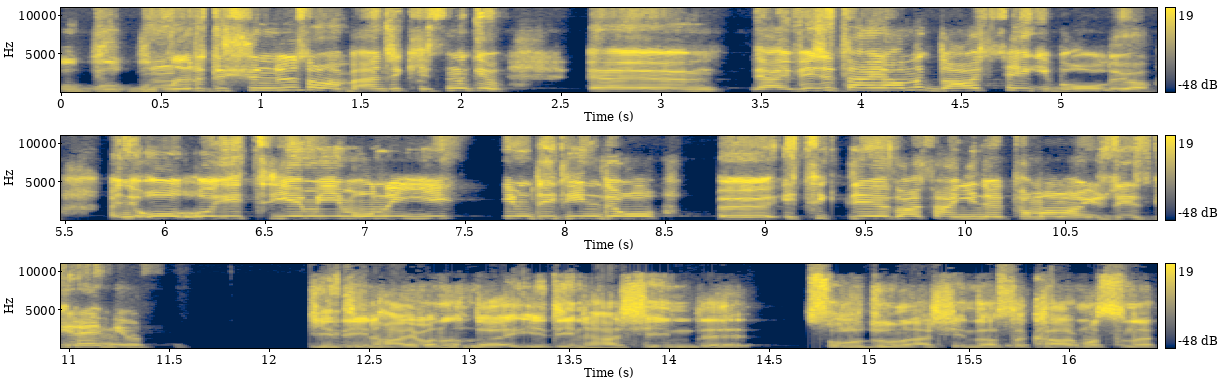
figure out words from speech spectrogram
bu, bu- bunları düşündüğün zaman bence kesinlikle e, yani vejetaryenlik daha şey gibi oluyor hani o, o eti yemeyeyim onu yiyeyim dediğinde o e, etikliğe zaten yine tamamen yüzde yüz giremiyorsun. Yediğin hayvanın da yediğin her şeyinde soluduğun her şeyinde aslında karmasını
